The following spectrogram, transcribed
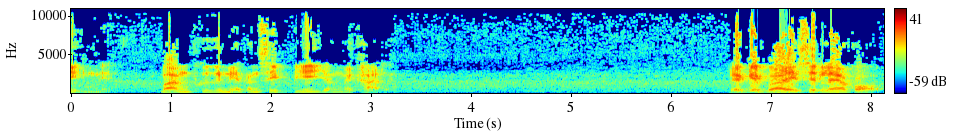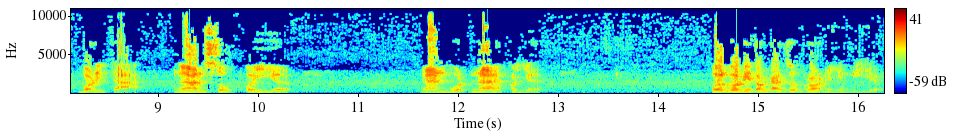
ริง ๆ เนี่ย บางผืนเนี่ยตั้งสิบปียังไม่ขาดเลยแต่เก็บไว้เสร็จแล้วก็บริจาค งานศพก็เยอะ งานบวชหน้าก็เยอะคนคนที่ต้องการสงเคราะห์นี่ยังมีเยอะ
